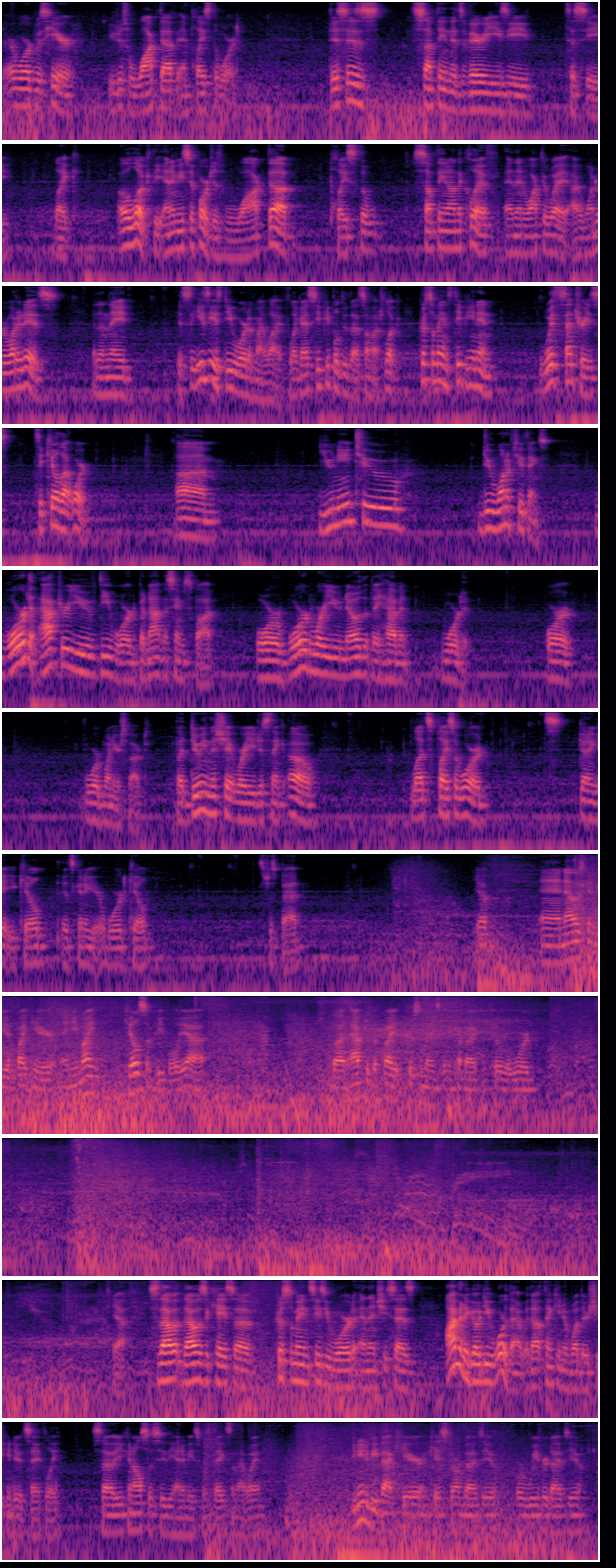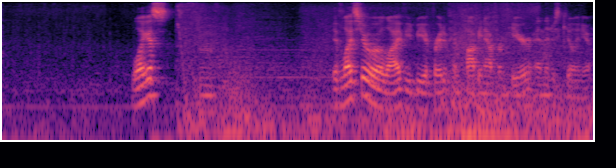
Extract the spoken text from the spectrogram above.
Their ward was here. You just walked up and placed the ward. This is something that's very easy to see. Like, oh look, the enemy support just walked up, placed the something on the cliff, and then walked away. I wonder what it is. And then they it's the easiest de-ward of my life. Like I see people do that so much. Look, Crystal Maiden's TPing in with sentries to kill that ward. Um, you need to do one of two things: ward after you've de-ward, but not in the same spot, or ward where you know that they haven't warded, or ward when you're smoked. But doing this shit where you just think, oh, let's place a ward, it's gonna get you killed. It's gonna get your ward killed. It's just bad. Yep. And now there's going to be a fight here, and you might kill some people, yeah. But after the fight, Crystal Maiden's going to come back and kill the ward. Yeah. So that, that was a case of Crystal Maiden sees you ward, and then she says, I'm going to go de-ward that without thinking of whether she can do it safely. So you can also see the enemy's mistakes in that way. You need to be back here in case Storm dives you, or Weaver dives you. Well, I guess... Hmm. If Lifestealer were alive, you'd be afraid of him popping out from here and then just killing you.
